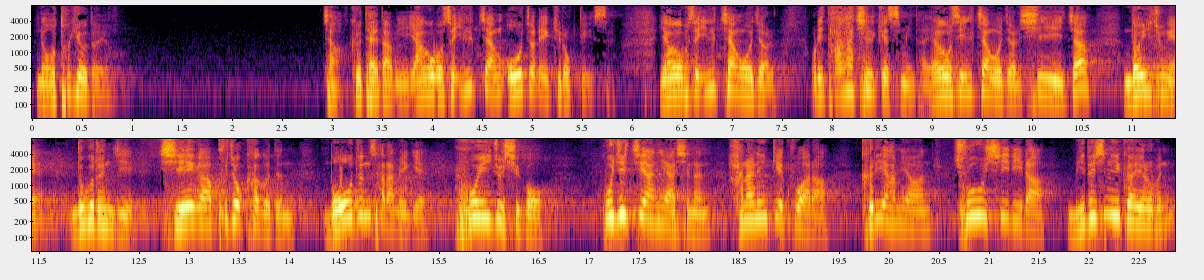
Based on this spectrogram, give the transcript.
근데 어떻게 얻어요? 자, 그 대답이 야고보서 1장 5절에 기록되어 있어요. 야고보서 1장 5절 우리 다 같이 읽겠습니다. 야고보서 1장 5절 시작 너희 중에 누구든지 지혜가 부족하거든 모든 사람에게 후회 주시고 꾸짖지 아니하시는 하나님께 구하라 그리하면 주시리라 믿으십니까 여러분?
